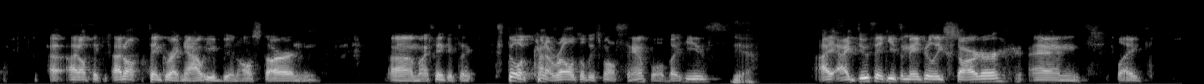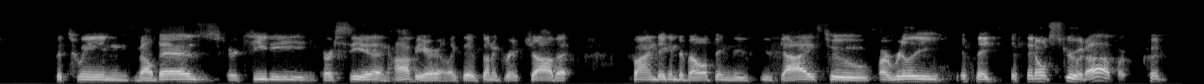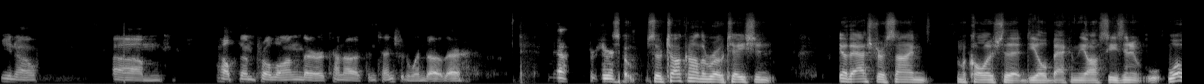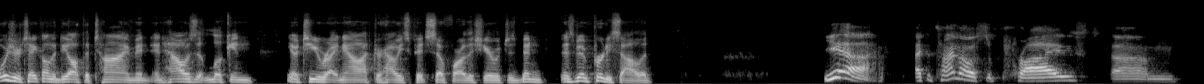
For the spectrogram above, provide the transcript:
I I don't think I don't think right now he'd be an All Star, and um, I think it's a still a kind of relatively small sample, but he's Yeah. I, I do think he's a major league starter, and like between Valdez, Urquidy, Garcia, and Javier, like they've done a great job at finding and developing these these guys who are really, if they if they don't screw it up, or could you know, um, help them prolong their kind of contention window there. For sure. So, so talking on the rotation, you know, the Astros signed McCullers to that deal back in the offseason. What was your take on the deal at the time, and, and how is it looking, you know, to you right now after how he's pitched so far this year, which has been has been pretty solid. Yeah, at the time I was surprised. Um,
